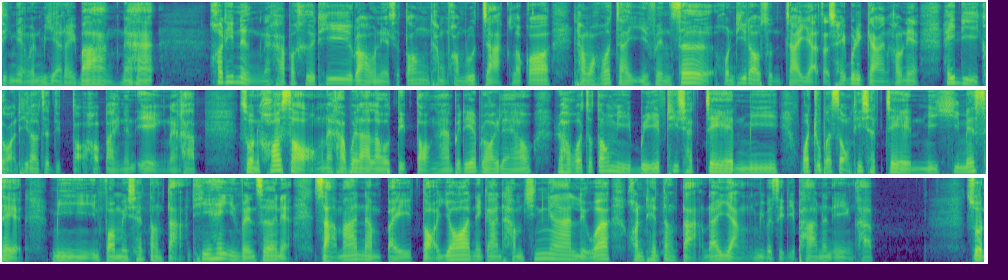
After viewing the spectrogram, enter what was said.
ริงๆเนี่ยมันมีอะไรบ้างนะฮะ ข้อที่1นะครับก็คือที่เราเนี่ยจะต้องทำความรู้จัก แล้วก็ทำความเข้าใจอินฟลูเอนเซอร์คนที่เราสนใจอยากจะใช้บริการเขาเนี่ยให้ดีก่อนที่เราจะติดต่อเขาไปนั่นเองนะครับส่วนข้อ2นะครับเวลาเราติดต่องานไปเรียบร้อยแล้ว เราก็จะต้องมี brief ที่ชัดเจน มีวัตถุประสงค์ที่ชัดเจน มี key message มี information ต่างๆ ที่ให้อินฟลูเอนเซอร์เนี่ยสามารถนำไปต่อยอดในการทำชิ้นงาน หรือว่า content ต่างๆ ได้อย่างมีประสิทธิภาพนั่นเองครับ ส่วน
